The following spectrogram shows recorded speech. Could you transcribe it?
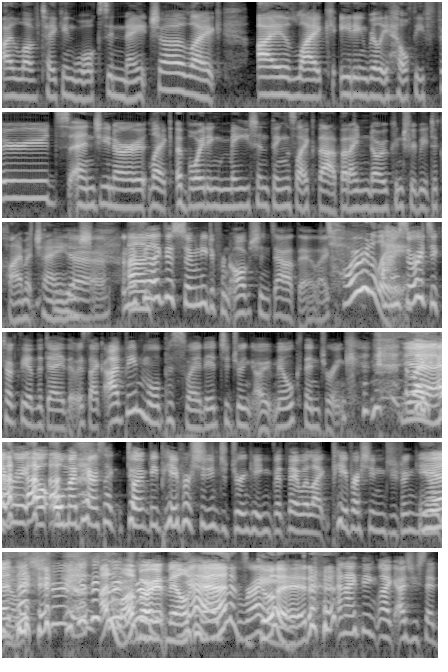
I love taking walks in nature, like I like eating really healthy foods and, you know, like avoiding meat and things like that that I know contribute to climate change. Yeah. And I Um, feel like there's so many different options out there. Like, Totally. I saw a TikTok the other day that was like, I've been more persuaded to drink oat milk than drink. Yeah. like every, all- my parents like, don't be peer pressured into drinking, but they were like peer pressured into drinking Yeah, oat milk. that's true. I so love true. oat milk, Yeah, man. It's, It's good. and I think, like as you said,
